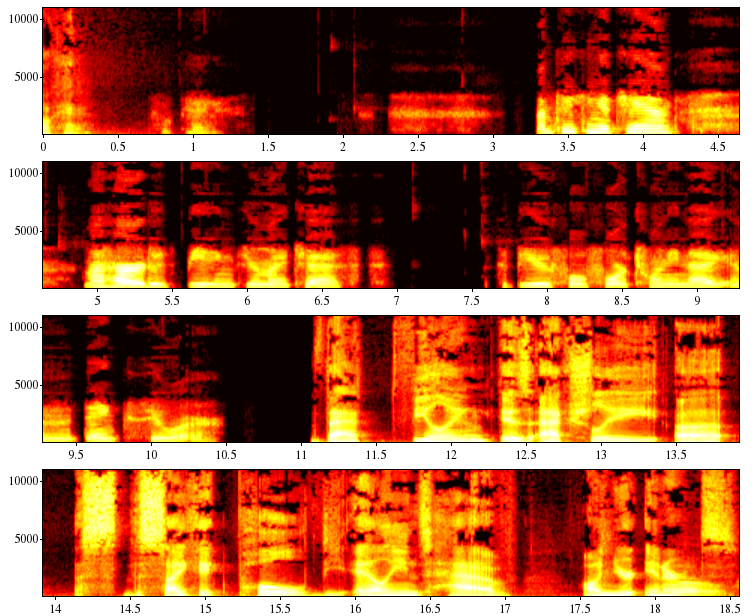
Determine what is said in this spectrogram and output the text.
Okay. Okay. I'm taking a chance. My heart is beating through my chest. It's a beautiful 420 night in the dank sewer. That feeling is actually uh, the psychic pull the aliens have on your innards.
